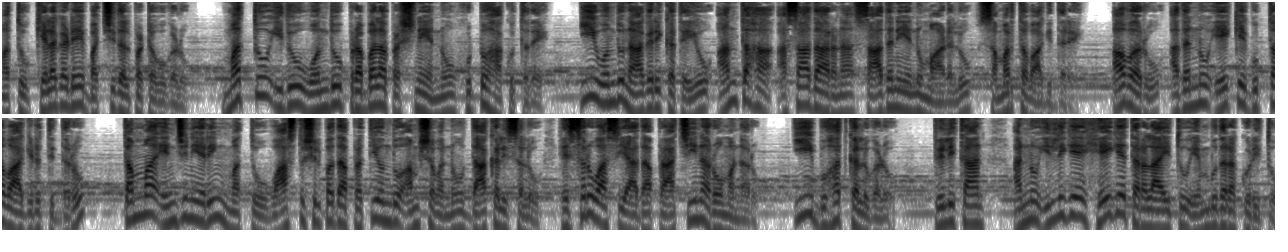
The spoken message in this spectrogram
ಮತ್ತು ಕೆಳಗಡೆ ಬಚ್ಚಿದಲ್ಪಟ್ಟವುಗಳು. ಮತ್ತು ಇದು ಒಂದು ಪ್ರಬಲ ಪ್ರಶ್ನೆಯನ್ನು ಹುಟ್ಟುಹಾಕುತ್ತದೆ. ಈ ಒಂದು ನಾಗರಿಕತೆಯು ಅಂತಹ ಅಸಾಧಾರಣ ಸಾಧನೆಯನ್ನು ಮಾಡಲು ಸಮರ್ಥವಾಗಿದ್ದರೆ, ಅವರು ಅದನ್ನು ಏಕೆ ಗುಪ್ತವಾಗಿಡುತ್ತಿದ್ದರು? ತಮ್ಮ ಎಂಜಿನಿಯರಿಂಗ್ ಮತ್ತು ವಾಸ್ತುಶಿಲ್ಪದ ಪ್ರತಿಯೊಂದು ಅಂಶವನ್ನು ದಾಖಲಿಸಲು ಹೆಸರುವಾಸಿಯಾದ ಪ್ರಾಚೀನ ರೋಮನ್ನರು ಈ ಬೃಹತ್ಕಲ್ಲುಗಳು ಟ್ರಿಲಿಥಾನ್ ಅನ್ನು ಇಲ್ಲಿಗೆ ಹೇಗೆ ತರಲಾಯಿತು ಎಂಬುದರ ಕುರಿತು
